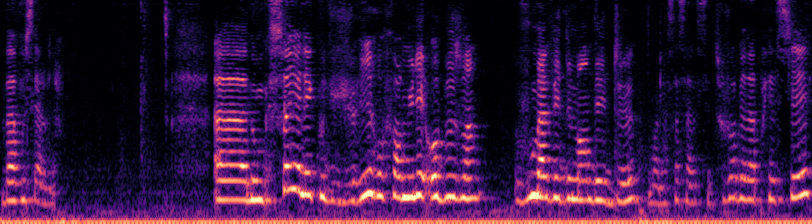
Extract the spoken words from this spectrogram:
va vous servir. Euh, donc soyez à l'écoute du jury, reformulez au besoin. Vous m'avez demandé de. Voilà, ça, c'est toujours bien apprécié.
